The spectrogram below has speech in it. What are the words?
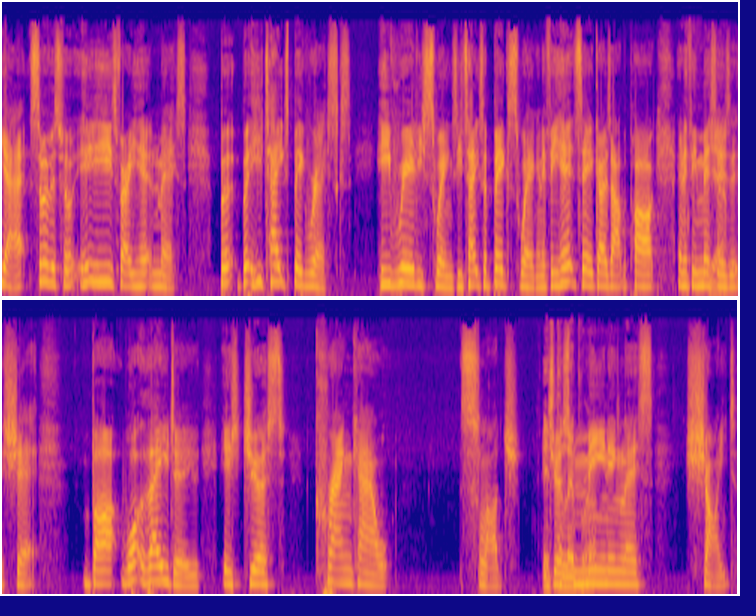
Yeah, some of his films, he's very hit and miss, but but he takes big risks. He really swings. He takes a big swing, and if he hits it, it goes out the park, and if he misses, Yeah. it's shit. But what they do is just crank out sludge. It's just deliberate. meaningless shite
